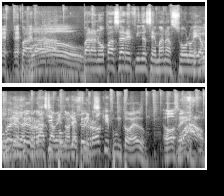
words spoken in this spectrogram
para, Wow. para no pasar el fin de semana solo y aburrido yo en soy tu casa Rocky, viendo yo soy Netflix. Rocky.edu. Oh, sí. Wow.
